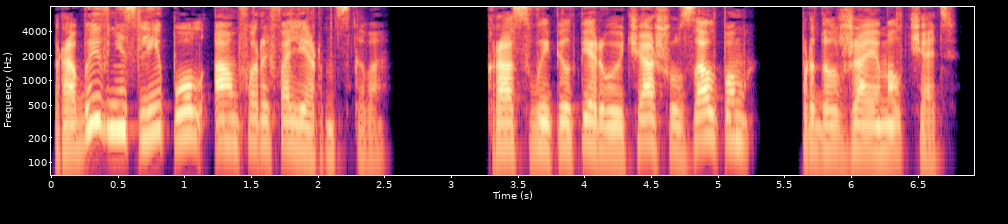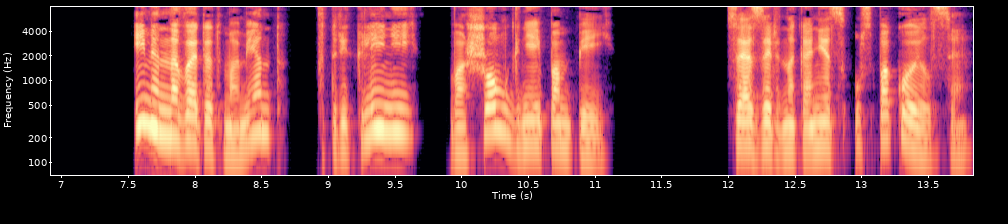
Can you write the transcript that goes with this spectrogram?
Рабы внесли пол амфоры Фалернского. Крас выпил первую чашу залпом, продолжая молчать. Именно в этот момент в триклиний вошел гней Помпей. Цезарь, наконец, успокоился.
